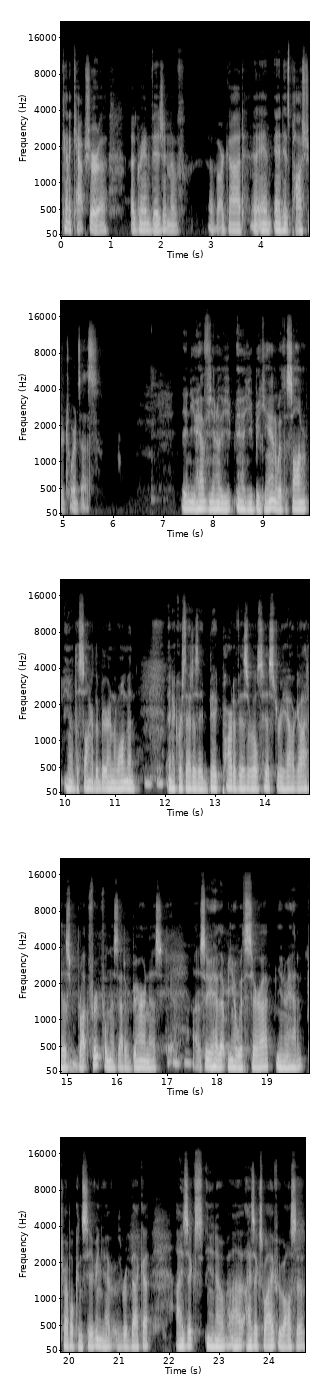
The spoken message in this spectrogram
kind of capture a, a grand vision of of our God and and his posture towards us. and you have you know you, you begin with the song you know the song of the barren woman mm-hmm. and of course that is a big part of israel's history how god has brought fruitfulness out of barrenness yeah. uh, so you have that you know with sarah you know had trouble conceiving you have it with rebecca isaac's you know uh, isaac's wife who also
